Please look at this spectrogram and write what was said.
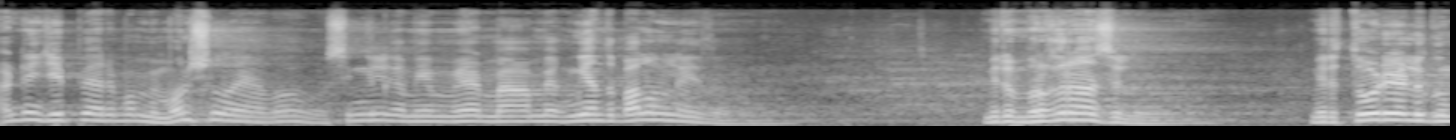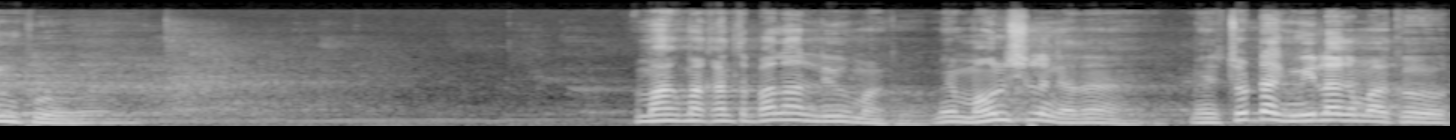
అంటే నేను చెప్పారు మేము మనుషులు బాబు. సింగిల్గా మేము మీ అంత బలం లేదు. మీరు మృగరాజులు మీరు తోడేళ్ళు గుంపు మాకు మాకు అంత బలాలు లేవు మాకు. మేము మనుషులం కదా. మేము చూడటానికి మీలాగా మాకు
